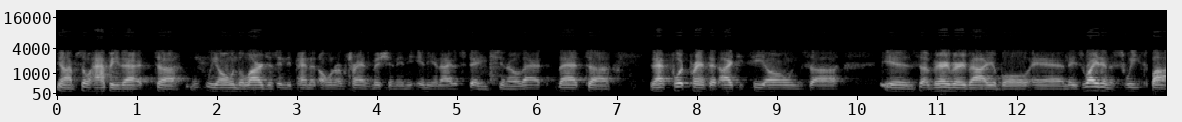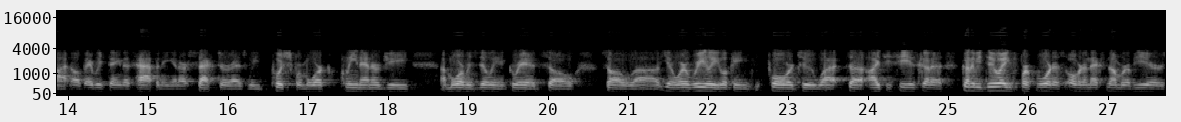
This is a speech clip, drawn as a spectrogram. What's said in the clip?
you know, I'm so happy that uh, we own the largest independent owner of transmission in the, in the United States. You know, that that uh, that footprint that ITC owns uh, is uh, very, very valuable and is right in the sweet spot of everything that's happening in our sector as we push for more clean energy, a more resilient grid. So, so uh, you know, we're really looking forward to what uh, ITC is going to going to be doing for Fortis over the next number of years.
